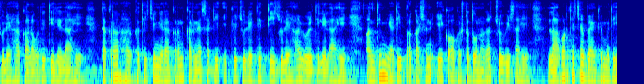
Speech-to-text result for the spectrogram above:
जुलै हा कालावधी दिलेला आहे. तक्रार हरकतीचे निराकरण करण्यासाठी एकवीस जुलै ते तीस जुलै हा वेळ दिलेला आहे. अंतिम यादी प्रकाशन एक ऑगस्ट दोन हजार चोवीस आहे. लाभार्थ्याच्या बँकेमध्ये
